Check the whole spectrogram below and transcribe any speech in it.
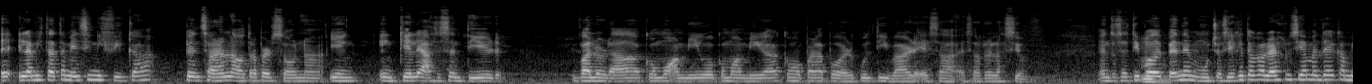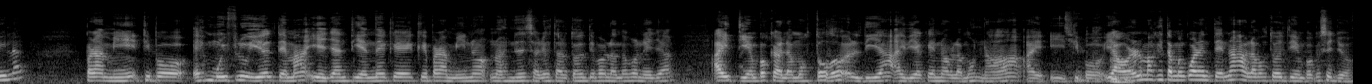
Eh, la amistad también significa pensar en la otra persona y en, en qué le hace sentir valorada como amigo, como amiga, como para poder cultivar esa, esa relación. Entonces, tipo, depende mucho. Si es que tengo que hablar exclusivamente de Camila, para mí, tipo, es muy fluido el tema y ella entiende que, que para mí no, no es necesario estar todo el tiempo hablando con ella. Hay tiempos que hablamos todo el día, hay días que no hablamos nada, hay, y, tipo, y ahora más que estamos en cuarentena, hablamos todo el tiempo, qué sé yo.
